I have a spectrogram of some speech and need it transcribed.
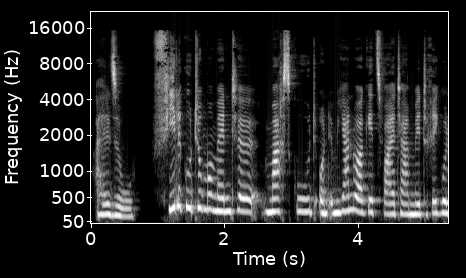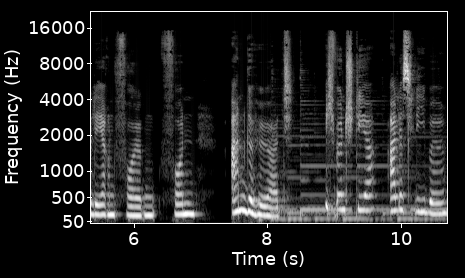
Also, viele gute Momente, mach's gut und im Januar geht's weiter mit regulären Folgen von Angehört. Ich wünsche dir alles Liebe.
